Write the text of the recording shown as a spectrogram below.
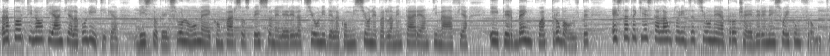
rapporti noti anche alla politica, visto che il suo nome è comparso spesso nelle relazioni della Commissione parlamentare antimafia e per ben quattro volte è stata chiesta l'autorizzazione a procedere nei suoi confronti.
